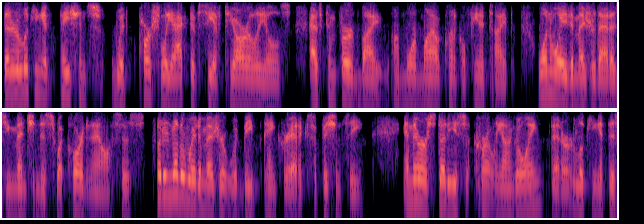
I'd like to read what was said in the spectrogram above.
that are looking at patients with partially active CFTR alleles as conferred by a more mild clinical phenotype. One way to measure that, as you mentioned, is sweat chloride analysis, but another way to measure it would be pancreatic sufficiency. And there are studies currently ongoing that are looking at this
